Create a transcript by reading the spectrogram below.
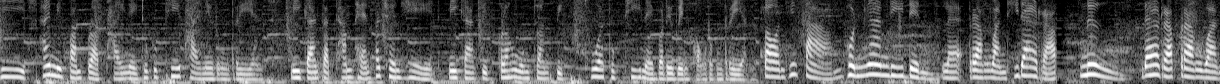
ที่ให้มีความปลอดภัยในทุกๆที่ภายในโรงเรียน มีการจัดทำแผนเผชิญเหตุ มีการติดกล้องวงจรปิดทั่วทุกที่ในบริเวณของโรงเรียน ตอนที่ 3 ผลงานดีเด่นและรางวัลที่ได้รับ 1. ได้รับรางวัล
